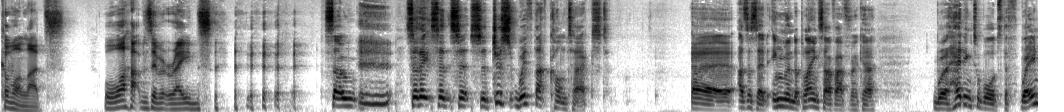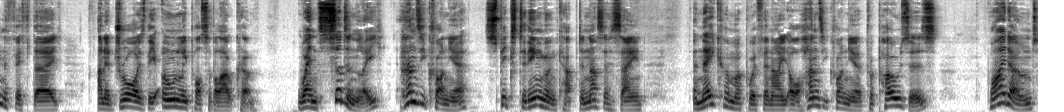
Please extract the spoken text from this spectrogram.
Come on, lads. Well, what happens if it rains? so, so, they, so, so, so, just with that context, uh, as I said, England are playing South Africa. We're heading towards the. We're in the fifth day, and a draw is the only possible outcome. When suddenly Hansie Cronje speaks to the England captain Nasser Hussain, and they come up with an idea. Or Hansie Cronje proposes, why don't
